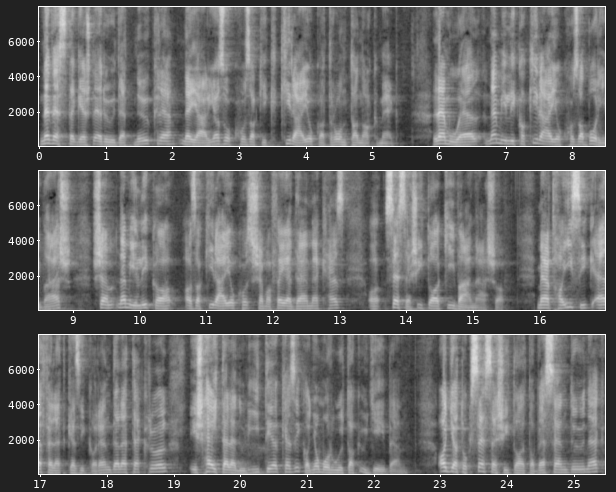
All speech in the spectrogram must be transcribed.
Ne vesztegesd erődet nőkre, ne járj azokhoz, akik királyokat rontanak meg. Lemuel, nem illik a királyokhoz a borivás, sem nem illik a, az a királyokhoz, sem a fejedelmekhez a szeszes ital kívánása mert ha iszik, elfeledkezik a rendeletekről, és helytelenül ítélkezik a nyomorultak ügyében. Adjatok szeszes italt a veszendőnek,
